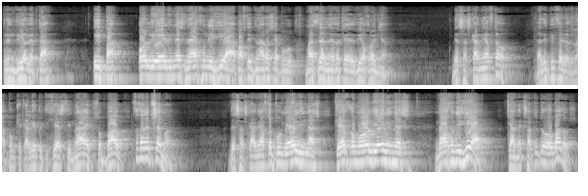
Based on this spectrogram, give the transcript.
πριν δύο λεπτά, είπα όλοι οι Έλληνες να έχουν υγεία από αυτή την αρρώστια που μας δέρνει εδώ και δύο χρόνια. Δεν σας κάνει αυτό. Δηλαδή τι θέλετε να πω και καλή επιτυχία στην ΑΕΚ, στον ΠΑΟ. Αυτό θα είναι ψέμα. Δεν σας κάνει αυτό που είμαι Έλληνας και εύχομαι όλοι οι Έλληνες να έχουν υγεία και ανεξαρτήτου οπάδος.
